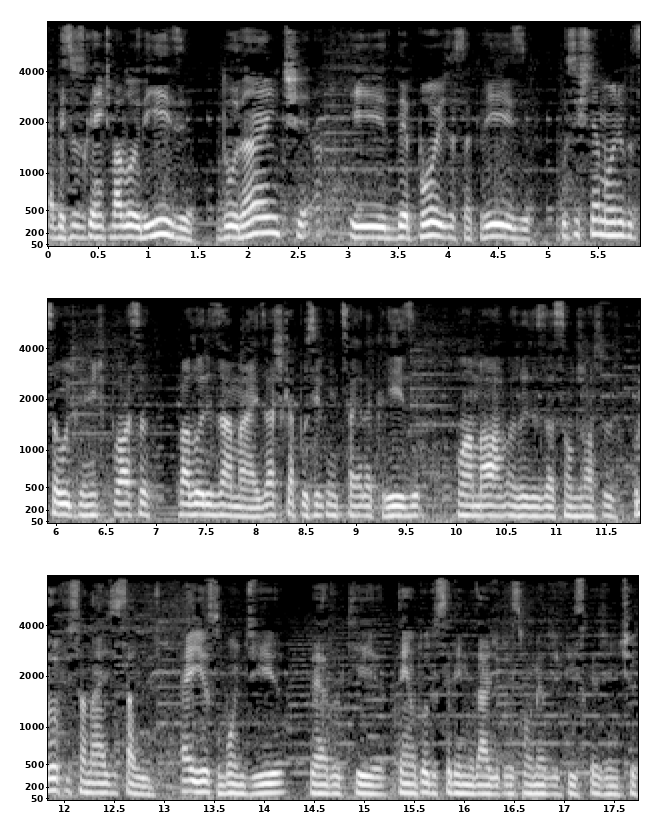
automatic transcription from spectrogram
É preciso que a gente valorize durante e depois dessa crise o sistema único de saúde, que a gente possa valorizar mais. Acho que é possível que a gente saia da crise com a maior valorização dos nossos profissionais de saúde. É isso, bom dia. Espero que tenham toda serenidade para esse momento difícil que a gente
